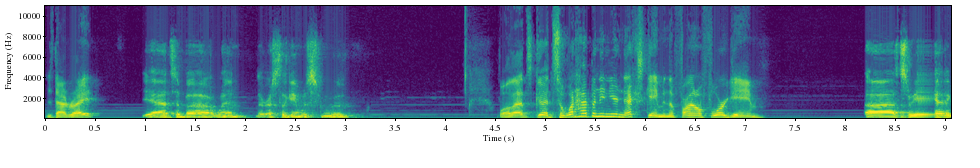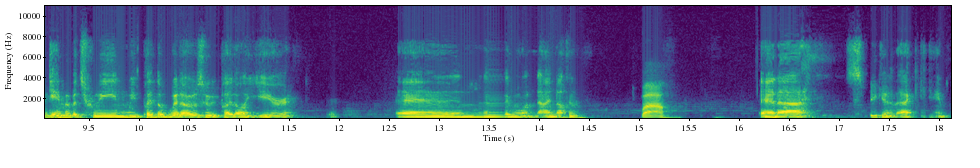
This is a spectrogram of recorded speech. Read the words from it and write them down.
Is that right? Yeah, it's about how it went. The rest of the game was smooth. Well, that's good. So, what happened in your next game, in the final four game? Uh, so we had a game in between. We played the Widows, who we played all year, and I think we won nine nothing. Wow. And uh, speaking of that game,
